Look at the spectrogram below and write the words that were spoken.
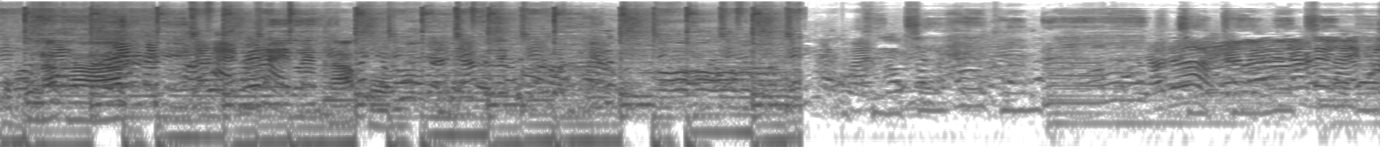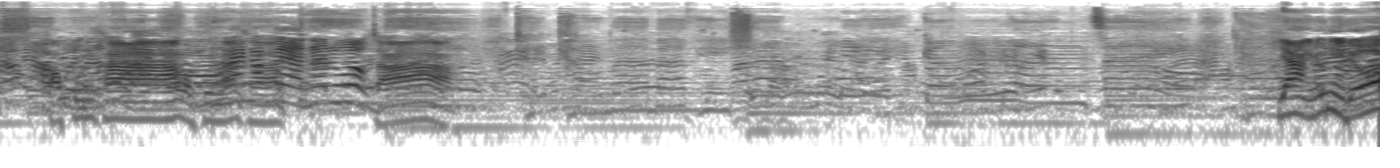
ขอบคุณนะครับครับผม ขอบคุณครับขอบคุณนะครับจ้า ย่างอยู่นี่เด้อ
